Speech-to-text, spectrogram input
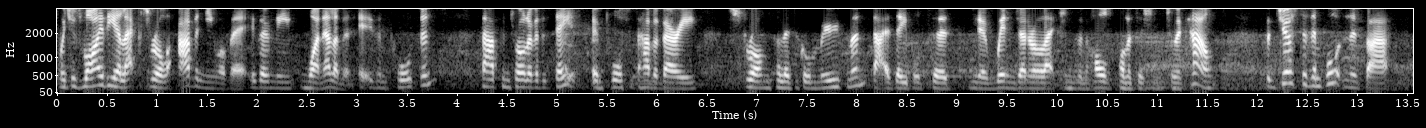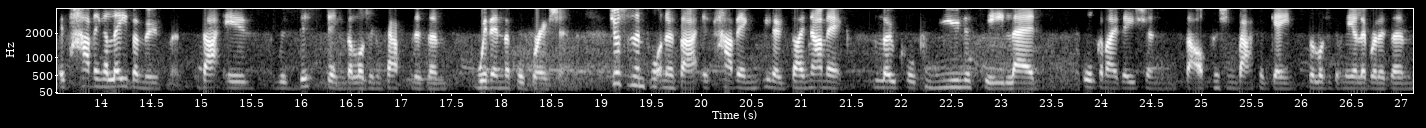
which is why the electoral avenue of it is only one element. It is important to have control over the state. It's important to have a very strong political movement that is able to, you know, win general elections and hold politicians to account. But just as important as that is having a labor movement that is resisting the logic of capitalism within the corporation. Just as important as that is having, you know, dynamic local community-led organizations that are pushing back against the logic of neoliberalism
